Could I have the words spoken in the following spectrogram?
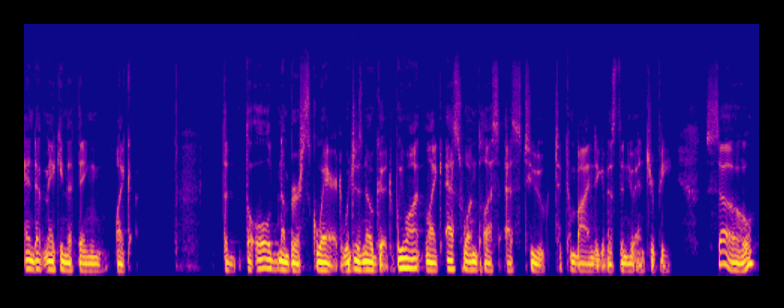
end up making the thing like the, the old number squared, which is no good. We want like S1 plus S2 to combine to give us the new entropy. So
